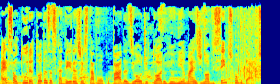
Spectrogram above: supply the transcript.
A essa altura, todas as cadeiras já estavam ocupadas e o auditório reunia mais de 900 convidados.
